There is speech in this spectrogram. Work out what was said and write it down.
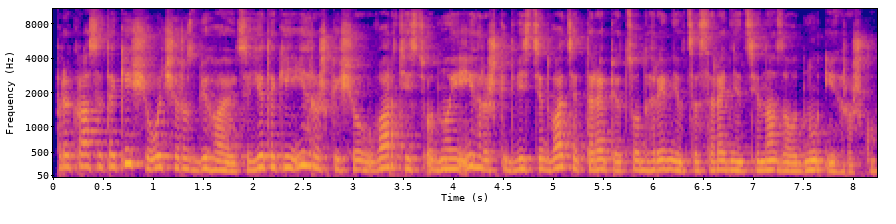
Прикраси такі, що очі розбігаються. Є такі іграшки, що вартість одної іграшки 220-500 гривнів це середня ціна за одну іграшку.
